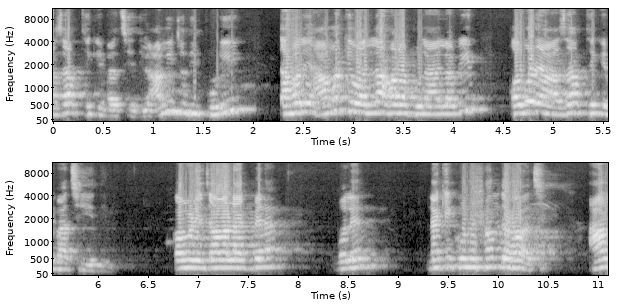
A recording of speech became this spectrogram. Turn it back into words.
আযাব থেকে বাঁচিয়ে দিবে। আমি যদি পড়ি, তাহলে আমাকেও আল্লাহ রাব্বুল আলামিন কবরে আযাব থেকে বাঁচিয়ে দিবে। কবরে যাওয়া লাগবে না, বলেন? নাকি কোনো সন্দেহ আছে? আম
